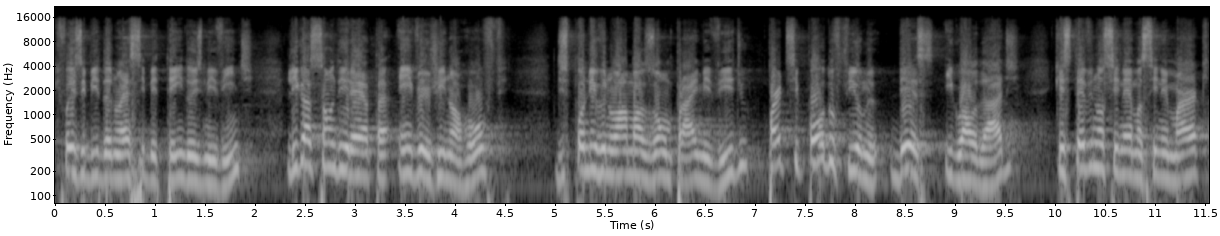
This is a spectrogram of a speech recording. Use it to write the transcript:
que foi exibida no SBT em 2020, Ligação Direta em Virginia Woolf, disponível no Amazon Prime Video. Participou do filme Desigualdade, que esteve no cinema Cinemark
